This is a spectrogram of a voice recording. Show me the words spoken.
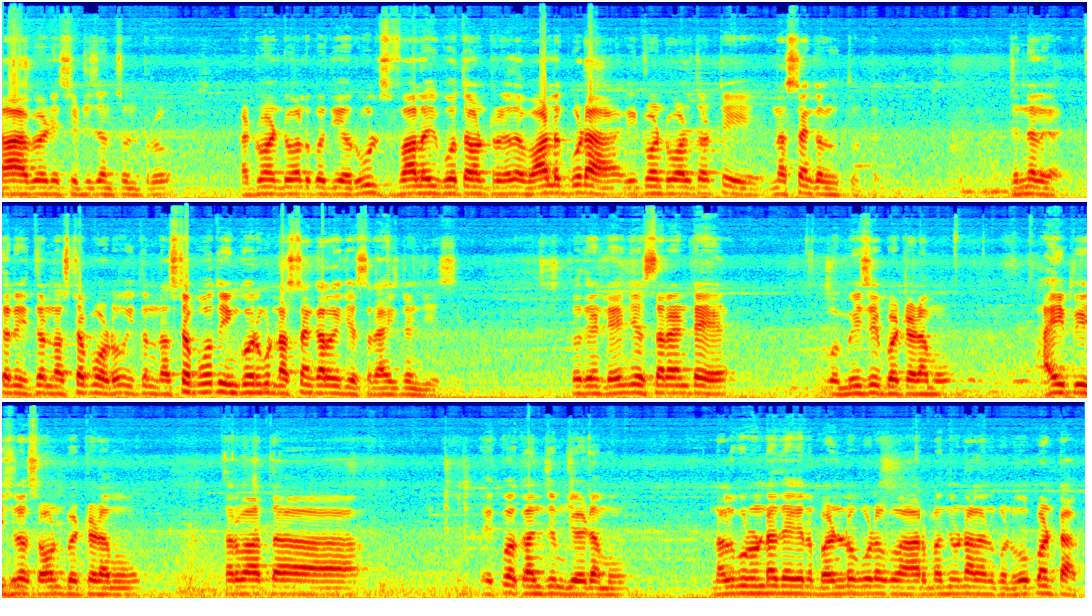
లా అబైడింగ్ సిటిజన్స్ ఉంటారు. అటువంటి వాళ్ళు కొద్దిగా రూల్స్ ఫాలో అయిపోతూ ఉంటారు కదా వాళ్ళకు కూడా ఇటువంటి వాళ్ళతోటి నష్టం కలుగుతుంటుంది. జనరల్గా ఇతను ఇతను నష్టపోడు ఇతను నష్టపోతూ ఇంకోరు కూడా నష్టం కలగజేస్తారు యాక్సిడెంట్ చేసి. సో దీంట్లో ఏం చేస్తారంటే ఒక మ్యూజిక్ పెట్టడము హై పీచ్లో సౌండ్ పెట్టడము తర్వాత ఎక్కువ కన్జ్యూమ్ చేయడము. నలుగురు ఉండే దగ్గర బండ్లో కూడా ఒక ఆరు మంది ఉండాలనుకోండి ఓపెన్ టాప్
